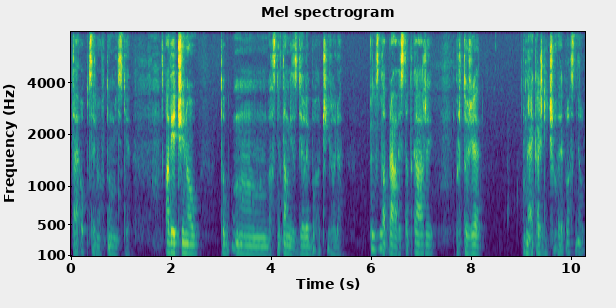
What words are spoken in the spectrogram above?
té obci, no, v tom místě. A většinou to mm, vlastně tam jezdili bohatší lidé. Mm-hmm. právě statkáři, protože ne každý člověk vlastnil,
